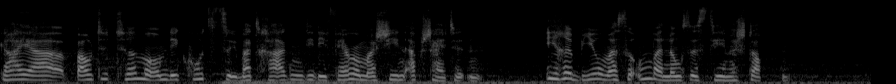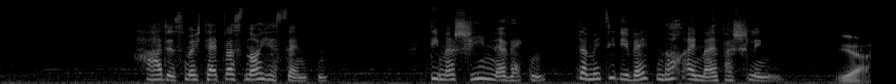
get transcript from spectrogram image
Gaia baute Türme, um die Codes zu übertragen, die die Pharaoh-Maschinen abschalteten. Ihre Biomasse-Umwandlungssysteme stoppten. Hades möchte etwas Neues senden. Die Maschinen erwecken, damit sie die Welt noch einmal verschlingen. Ja.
